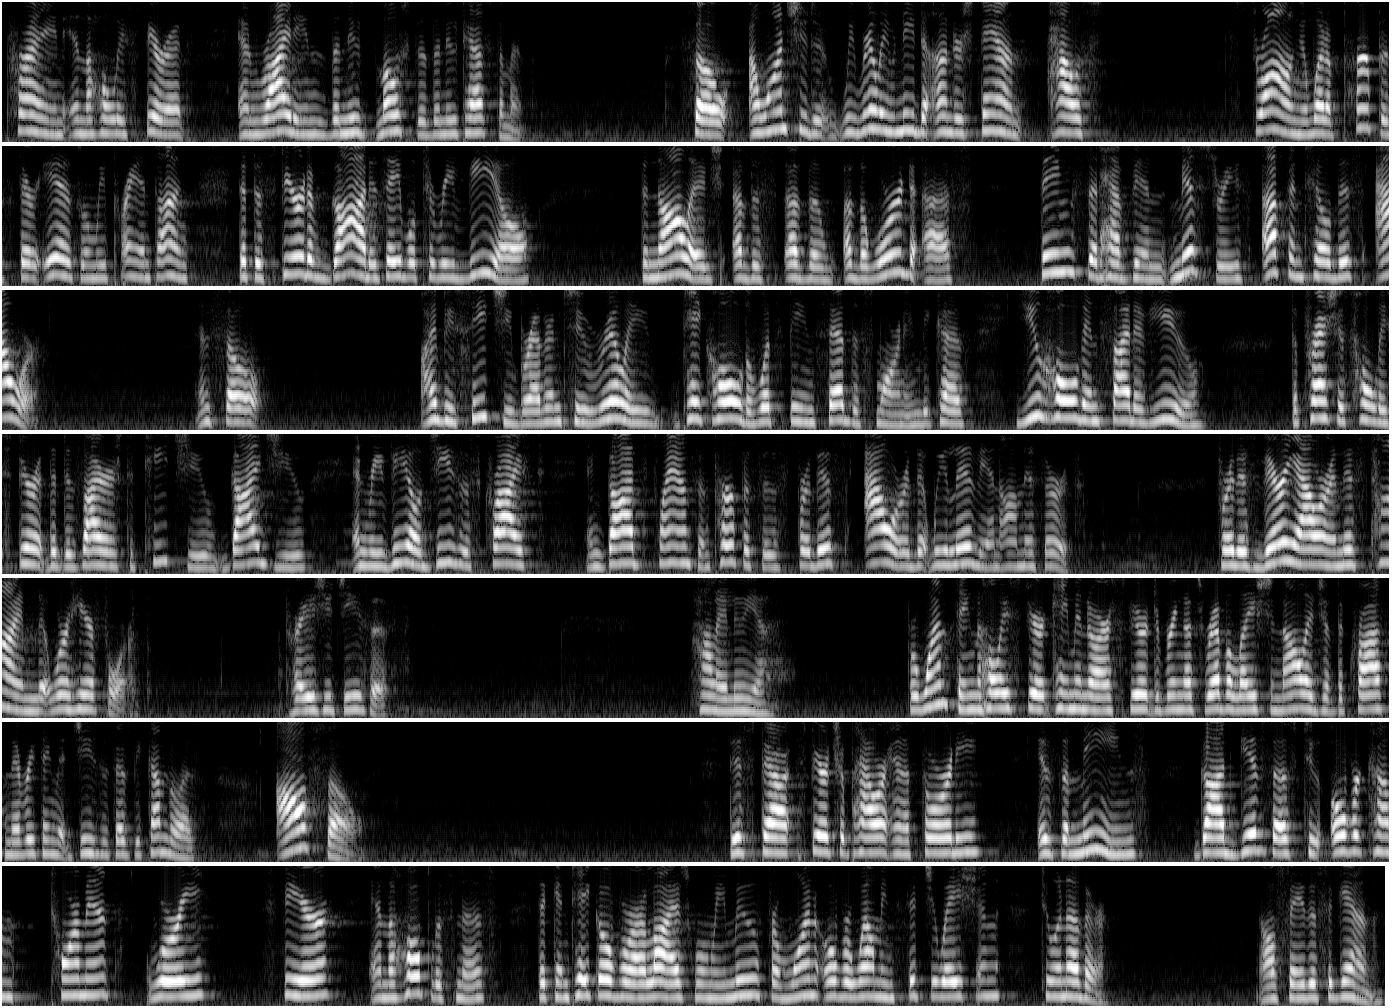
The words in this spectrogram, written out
praying in the Holy Spirit and writing the new, most of the New Testament. So I want you to, we really need to understand how strong and what a purpose there is when we pray in tongues, that the Spirit of God is able to reveal the knowledge of the, of the, of the Word to us, things that have been mysteries up until this hour. And so I beseech you, brethren, to really take hold of what's being said this morning because you hold inside of you the precious Holy Spirit that desires to teach you, guide you, and reveal Jesus Christ and God's plans and purposes for this hour that we live in on this earth. For this very hour and this time that we're here for. Praise you, Jesus. Hallelujah. For one thing, the Holy Spirit came into our spirit to bring us revelation, knowledge of the cross and everything that Jesus has become to us. Also, this spiritual power and authority is the means God gives us to overcome torment, worry, fear, and the hopelessness that can take over our lives when we move from one overwhelming situation to another. I'll say this again.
